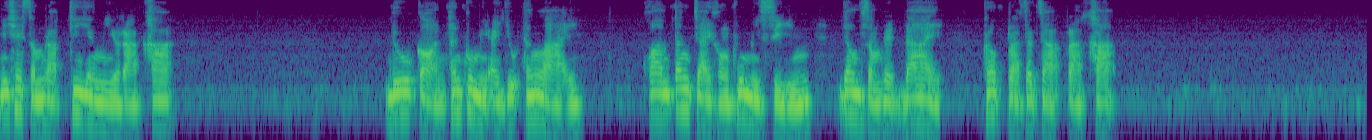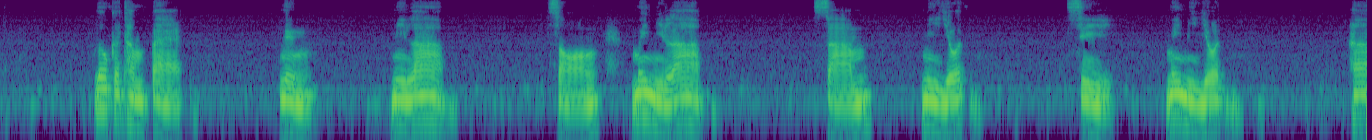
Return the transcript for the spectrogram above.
ม่ใช่สำหรับที่ยังมีราคะ ดูก่อนท่านผู้มีอายุทั้งหลาย ความตั้งใจของผู้มีศีลย่อมสำเร็จได้ เพราะปราศจากราคะ โลกธรรมแปดหนึ่งมีลาบสองไม่มีลาบสามมียศสี่ไม่มียศห้า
